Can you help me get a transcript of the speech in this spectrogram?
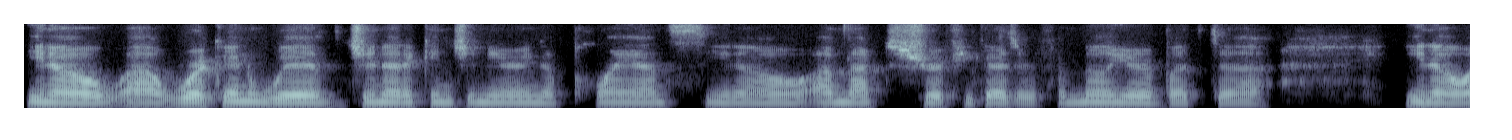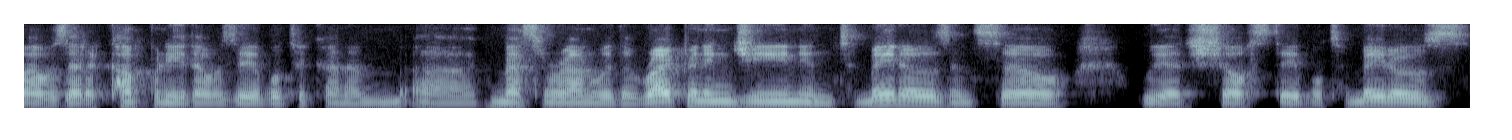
you know, uh, working with genetic engineering of plants, you know, I'm not sure if you guys are familiar, but uh, you know, I was at a company that was able to kind of uh, mess around with the ripening gene in tomatoes. And so we had shelf stable tomatoes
